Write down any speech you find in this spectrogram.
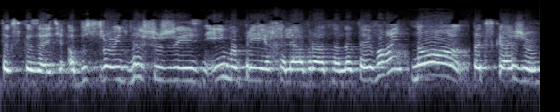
так сказать, обустроить нашу жизнь. И мы приехали обратно на Тайвань. Но, так скажем,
